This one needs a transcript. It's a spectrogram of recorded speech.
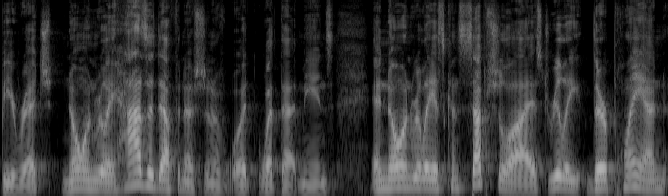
be rich. No one really has a definition of what, what that means. And no one really has conceptualized really their plan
